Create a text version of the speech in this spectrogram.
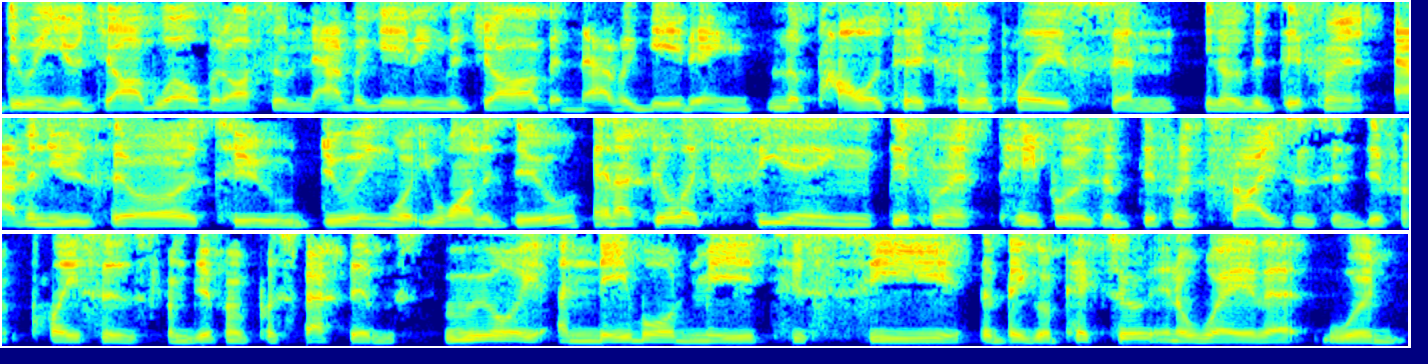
doing your job well, but also navigating the job and navigating the politics of a place and you know the different avenues there are to doing what you want to do. And I feel like seeing different papers of different sizes in different places from different perspectives really enabled me to see the bigger picture in a way that would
